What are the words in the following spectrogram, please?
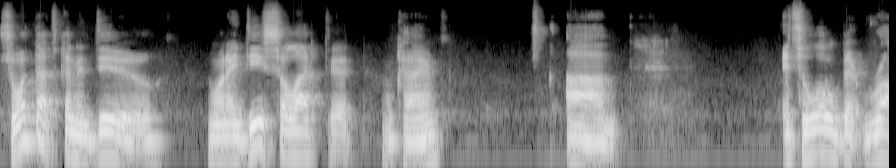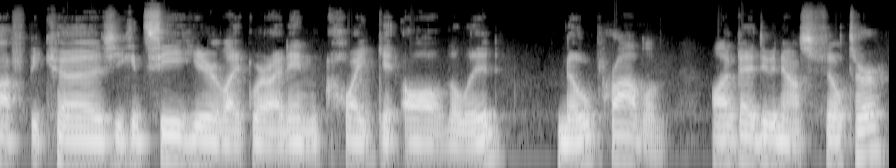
So what that's going to do, when I deselect it, okay, um, it's a little bit rough because you can see here like where I didn't quite get all the lid. No problem. All I've got to do now is filter.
